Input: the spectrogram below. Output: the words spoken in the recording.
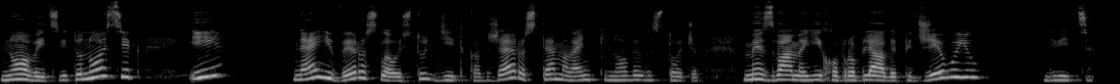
новий цвітоносик, і в неї виросла ось тут дітка. Вже росте маленький новий листочок. Ми з вами їх обробляли підживою. Дивіться,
